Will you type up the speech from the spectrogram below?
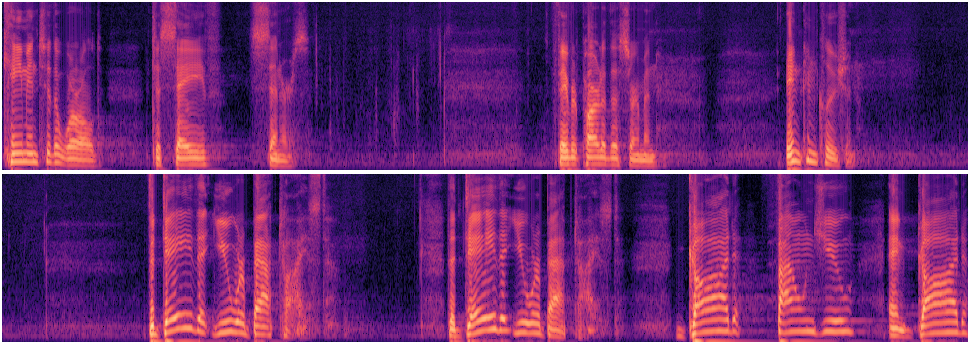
came into the world to save sinners. Favorite part of the sermon. In conclusion, the day that you were baptized, the day that you were baptized, God found you and God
